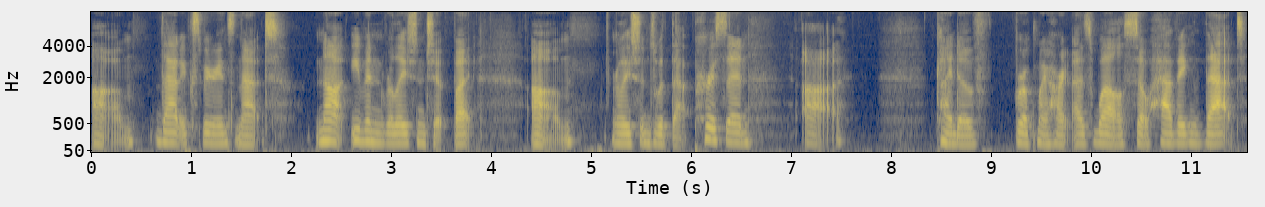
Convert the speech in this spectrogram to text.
um, that experience and that not even relationship, but um, relations with that person uh, kind of broke my heart as well. So having that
